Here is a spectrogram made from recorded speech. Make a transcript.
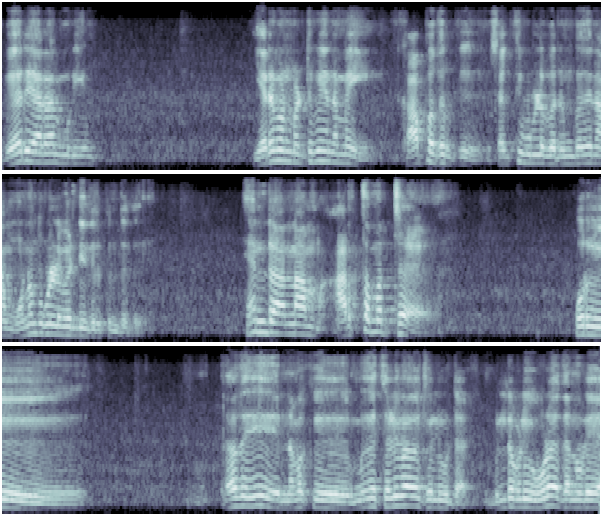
வேறு யாரால் முடியும்? இறைவன் மட்டுமே நம்மை காப்பதற்கு சக்தி உள்ளவர் என்பதை நாம் உணர்ந்து கொள்ள வேண்டியது இருக்கின்றது. என்றால் நாம் அர்த்தமற்ற ஒரு அதாவது நமக்கு மிக தெளிவாக சொல்லிவிட்டார். பில்டபிள்யூ கூட தன்னுடைய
